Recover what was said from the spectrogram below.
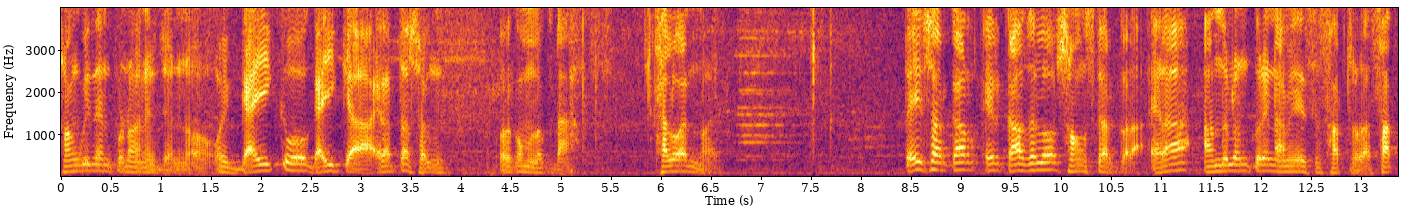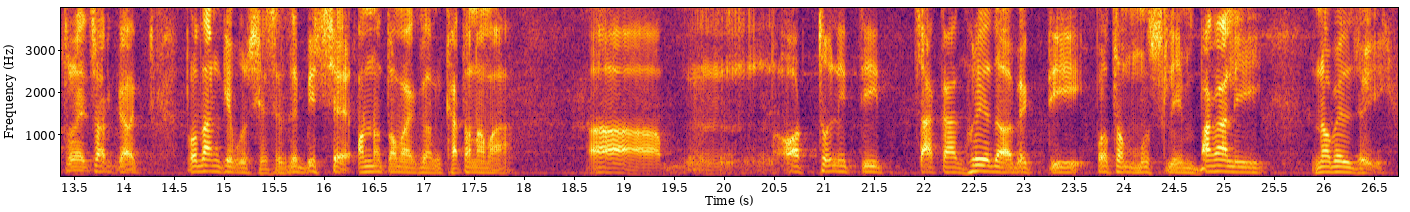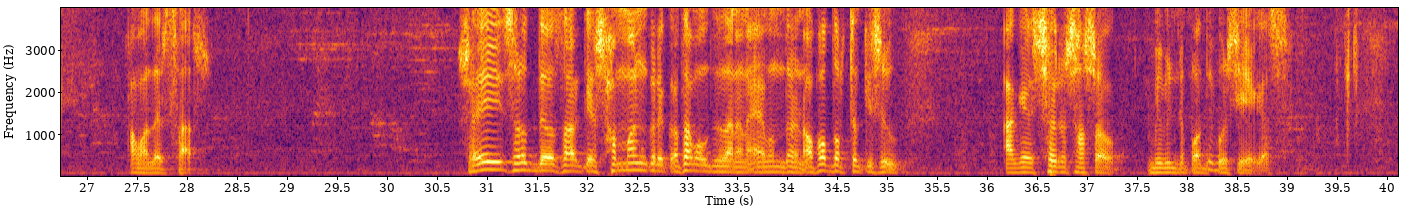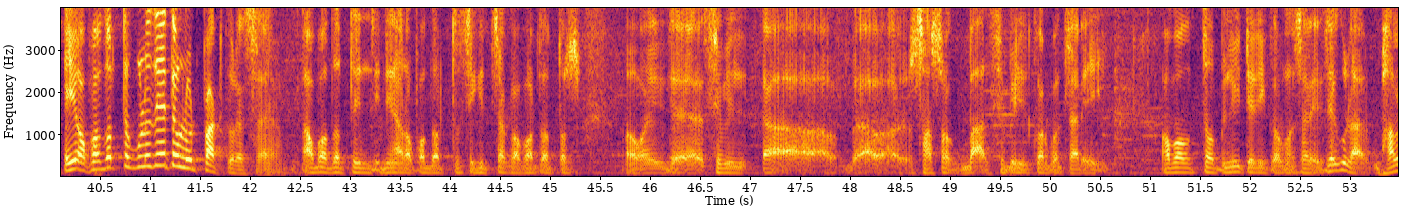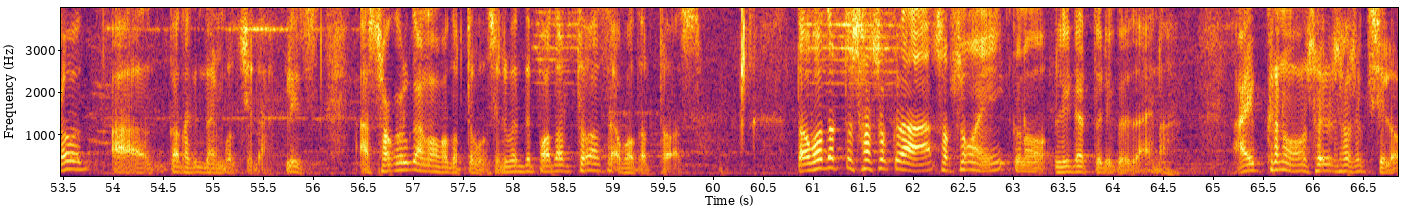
সংবিধান প্রণয়নের জন্য। ওই গায়িক ও গায়িকা, এরা তো ওরকম লোক না, খেলোয়াড় নয়। তো এই সরকার, এর কাজ হলো সংস্কার করা। এরা আন্দোলন করে নামিয়েছে ছাত্ররা। ছাত্ররা এই সরকার প্রধানকে বসিয়েছে যে বিশ্বে অন্যতম একজন খ্যাতনামা অর্থনীতির চাকা ঘুরিয়ে দেওয়া ব্যক্তি, প্রথম মুসলিম, বাঙালি নোবেলজয়ী আমাদের স্যার। সেই শ্রদ্ধেয় স্যারকে সম্মান করে কথা বলতে জানে না, এমন ধরেন অপদার্থ কিছু আগের স্বৈরশাসক বিভিন্ন পদে বসিয়ে গেছে। এই অপদার্থগুলো দিয়ে তো লুটপাট করেছে। অপদার্থ ইঞ্জিনিয়ার, অপদার্থ চিকিৎসক, অপদার্থ ওই যে সিভিল শাসক বা সিভিল কর্মচারী অবদ্ধ মিলিটারি কর্মচারী যেগুলার ভালো কথা কিন্তু আমি বলছি না প্লিজ আর সকলকে আমি অপদার্থ বলছি, এর মধ্যে পদার্থ আছে, অপদার্থ আছে। তো অবদত্ত শাসকরা সবসময় কোনো লিডার তৈরি করে যায় না। আইব খানও স্বৈর শাসক ছিল,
